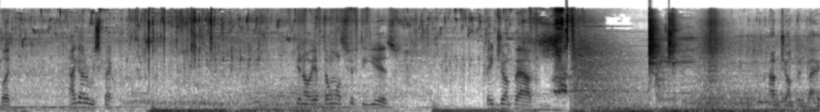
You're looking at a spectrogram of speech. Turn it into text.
But I gotta respect them. You know, after almost 50 years, they jump out. I'm jumping back.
